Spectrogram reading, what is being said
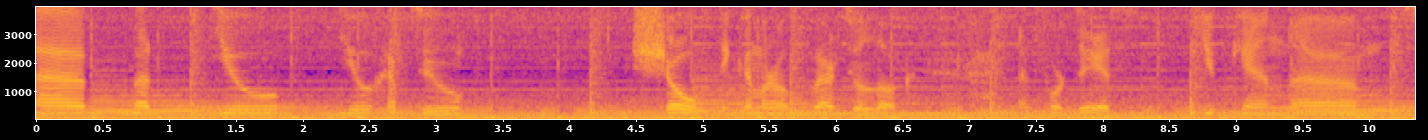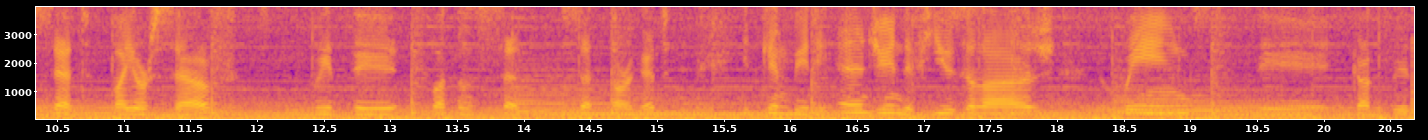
Uh, but you you have to show the camera where to look. And for this you can um, set by yourself with the button set set target. It can be the engine the fuselage the wings the cockpit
